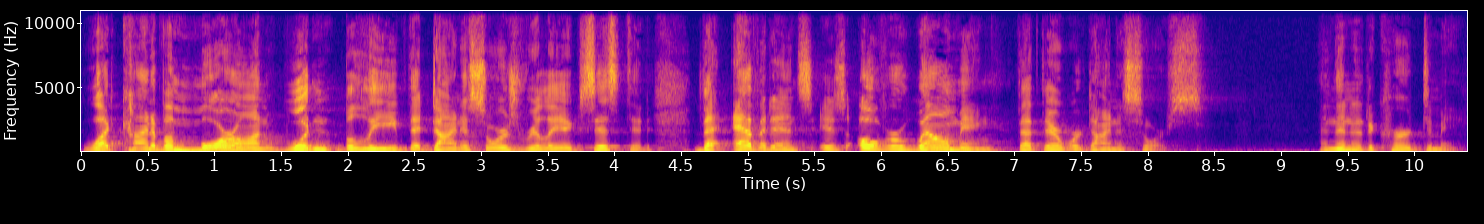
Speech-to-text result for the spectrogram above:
What kind of a moron wouldn't believe that dinosaurs really existed? The evidence is overwhelming that there were dinosaurs. And then it occurred to me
